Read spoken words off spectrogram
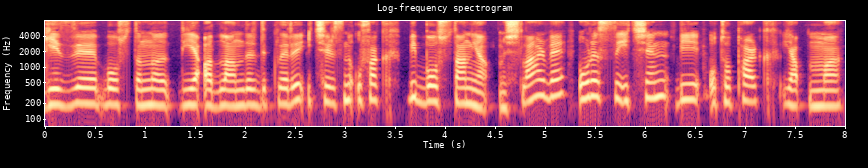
Gezi Bostanı diye adlandırdıkları içerisinde ufak bir bostan yapmışlar ve orası için bir otopark yapma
